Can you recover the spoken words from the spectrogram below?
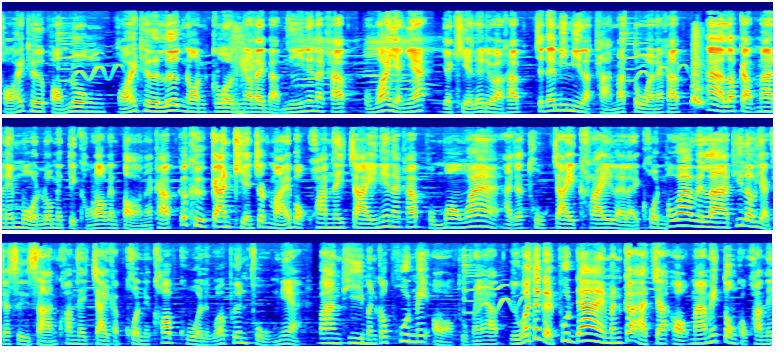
ขอให้เธอผอมลง ขอให้เธอเลิกนอนกรนอะไรแบบนี้เนี่ยนะครับ ผมว่าอย่างเงี้ยอย่าเขียนเลยดีกว่าครับ จะได้ไม่มีหลักฐานมัดตัวนะครับอ่าเรากลับมาในโหมดโรแมนติกของเรากันต่อนะครับ ก็คือการเขียนจดหมายบอกความในใจเนี่ยนะครับ ผมมองว่าอาจจะถูกใจใครหลาย ๆ คน เพราะว่าเวลาที่เราอยากจะสื่อสารความในใจกับคนในครอบครัว หรือว่าเพื่อนฝูงเนี่ยบางทีมันก็พูดไม่ออกถูกไหมครับหรือว่าถ้าเกิดพูดได้มันก็อาจจะออกมาไม่ตรงกับความใน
